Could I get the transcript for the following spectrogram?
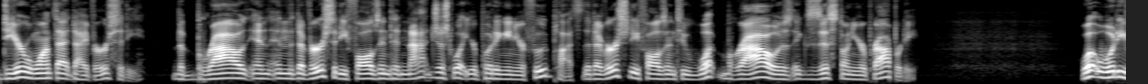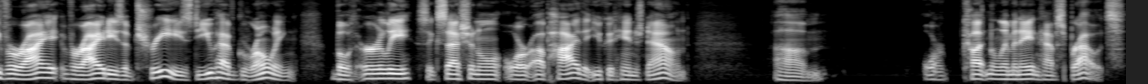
deer want that diversity. The browse and, and the diversity falls into not just what you're putting in your food plots. The diversity falls into what browse exist on your property. What woody vari- varieties of trees do you have growing, both early, successional, or up high that you could hinge down, um, or cut and eliminate and have sprouts?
